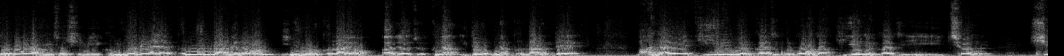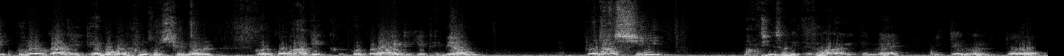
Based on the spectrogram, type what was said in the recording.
대법원 항소심이 금년에 끝난다면은 2년으로 끝나요. 아, 저, 저, 그냥, 이대로 그냥 끝나는데, 만약에 기해년까지 끌고 온다. 기해년까지. 2019년까지 대법원 항소심을 끌고 가기, 끌고 가게 되게 되면, 또다시 망신살이 되살아나기 때문에, 이때는 또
